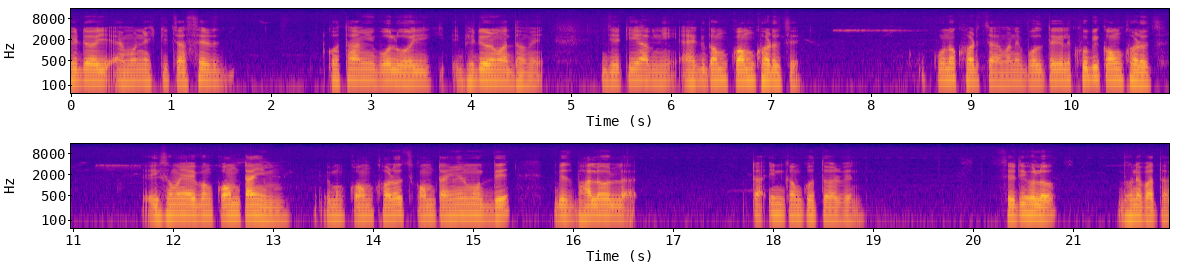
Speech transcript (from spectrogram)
ভিডিওয় এমন একটি চাষের কথা আমি বলব এই ভিডিওর মাধ্যমে যেটি আপনি একদম কম খরচে কোনো খরচা মানে বলতে গেলে খুবই কম খরচ এই সময় এবং কম টাইম এবং কম খরচ কম টাইমের মধ্যে বেশ ভালো ইনকাম করতে পারবেন। সেটি হলো ধনেপাতা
